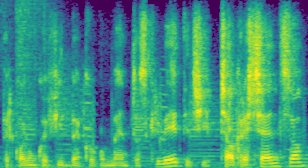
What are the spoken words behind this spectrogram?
per qualunque feedback o commento scriveteci. Ciao Crescenzo.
